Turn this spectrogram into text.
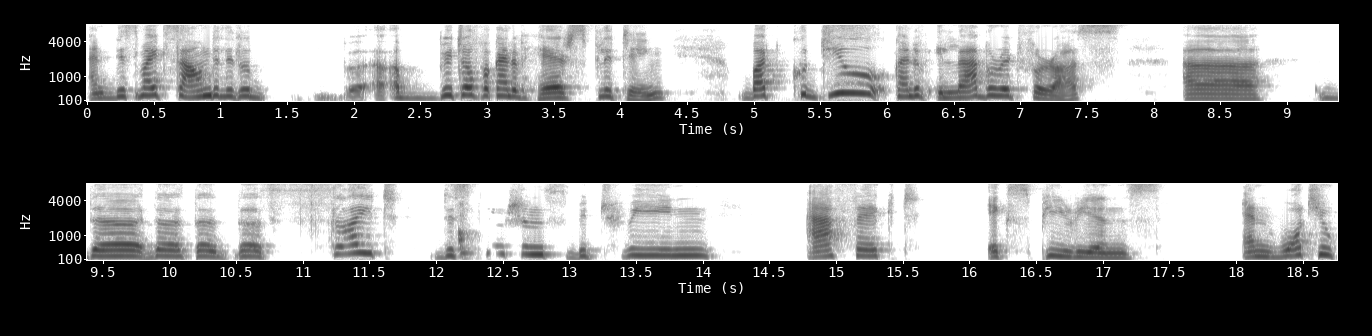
and this might sound a little a bit of a kind of hair splitting, but could you kind of elaborate for us uh, the, the, the, the slight distinctions between affect, experience, and what you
